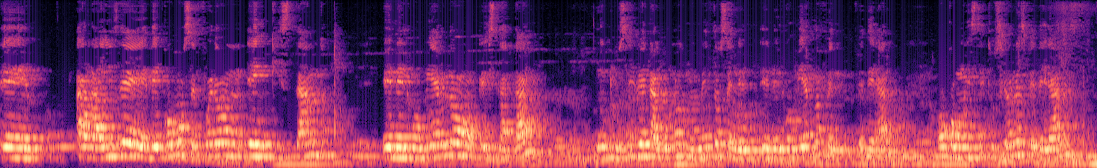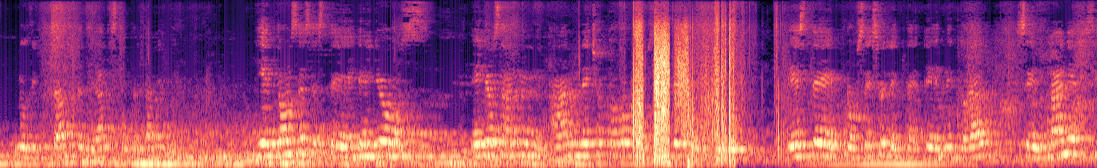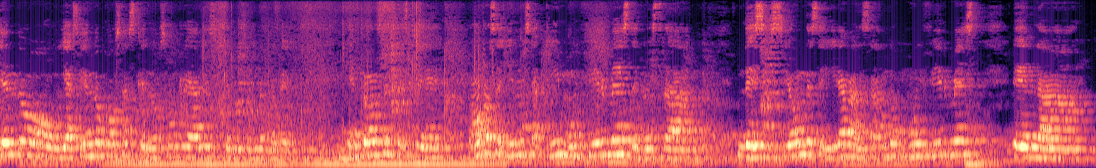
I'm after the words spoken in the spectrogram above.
Eh, a raíz de, cómo se fueron enquistando en el gobierno estatal, inclusive en algunos momentos en el, en el gobierno federal o como instituciones federales, los diputados federales concretamente. Y entonces este, ellos, ellos han, han hecho todo lo posible que este proceso electoral se empañe diciendo y haciendo cosas que no son reales y que no son verdaderas. Entonces, este, nosotros seguimos aquí muy firmes de nuestra decisión de seguir avanzando, muy firmes en la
